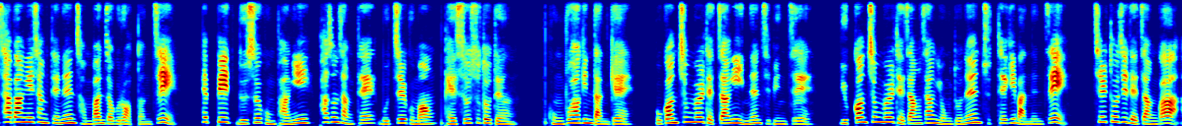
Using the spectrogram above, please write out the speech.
사 방의 상태는 전반적으로 어떤지? 햇빛, 누수, 곰팡이, 파손 상태, 못질 구멍, 배수, 수도 등 공부 확인 단계 5 건축물 대장이 있는 집인지 6건 축물 대장상 용도는 주택이 맞는지 7토지 대장과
